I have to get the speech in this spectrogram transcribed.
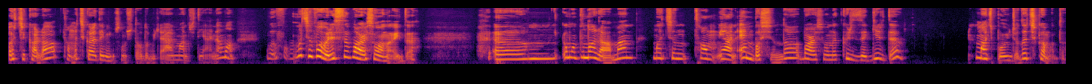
açık ara, tam açık ara demeyeyim sonuçta o da bir Real Madrid yani ama maçın favorisi Barcelona'ydı. Ee, ama buna rağmen maçın tam yani en başında Barcelona krize girdi. Maç boyunca da çıkamadı.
